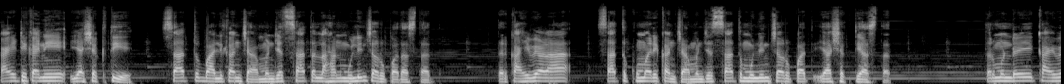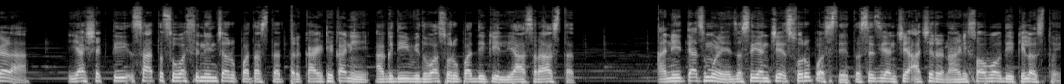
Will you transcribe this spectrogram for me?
काही ठिकाणी या शक्ती सात बालिकांच्या म्हणजेच सात लहान मुलींच्या रूपात असतात. तर काही वेळा सात कुमारिकांच्या म्हणजे सात मुलींच्या रूपात या शक्ती असतात. तर मंडळी काही वेळा या शक्ती सात सुवासिनींच्या रूपात असतात तर काही ठिकाणी अगदी विधवा स्वरूपात देखील या आसरा असतात. आणि त्याचमुळे जसे यांचे स्वरूप असते तसेच यांचे आचरण आणि स्वभाव देखील असतोय.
